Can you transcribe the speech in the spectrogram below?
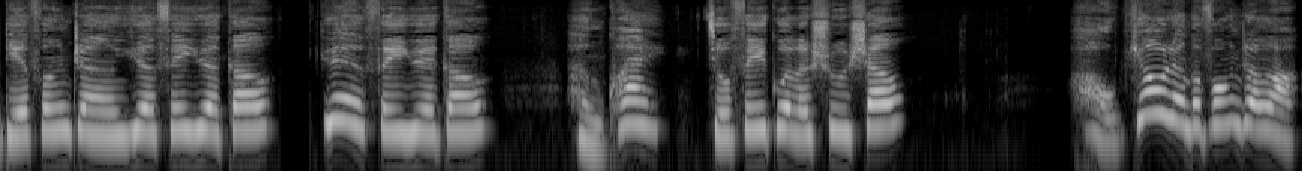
蝶风筝越飞越高，越飞越高，很快就飞过了树梢。好漂亮的风筝啊！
